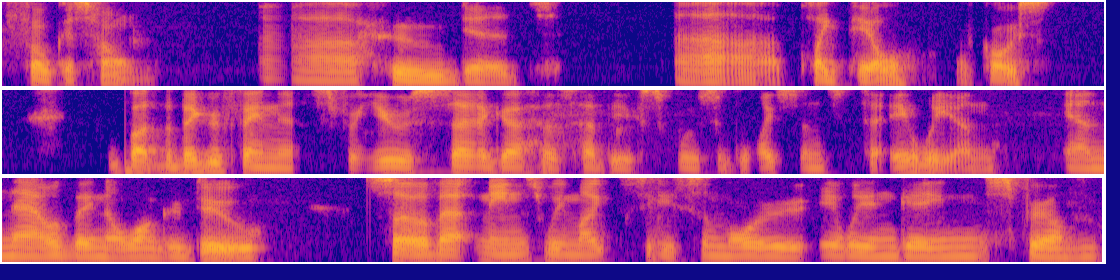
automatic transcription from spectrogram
Focus Home, uh, who did uh, Plague Tale, of course. But the bigger thing is for you, Sega has had the exclusive license to Alien, and now they no longer do. So that means we might see some more Alien games from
